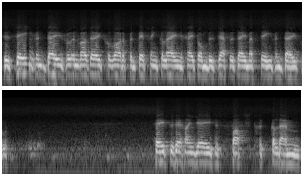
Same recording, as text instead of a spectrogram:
de zeven duivelen was uitgeworpen. Het is geen kleinigheid om bezet te zijn met zeven duivelen. Heeft ze zich aan Jezus vastgeklemd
